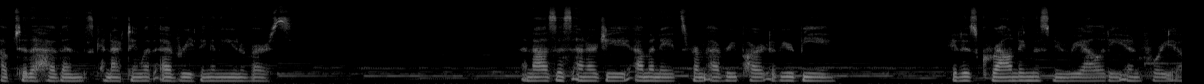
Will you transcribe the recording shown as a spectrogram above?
up to the heavens, connecting with everything in the universe. And as this energy emanates from every part of your being, it is grounding this new reality in for you.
